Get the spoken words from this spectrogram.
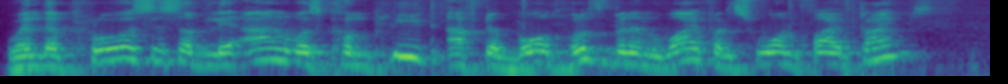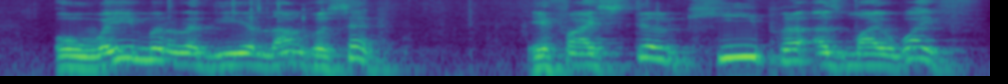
When the process of li'an was complete after both husband and wife had sworn five times, Uwaymir radiallahu anhu said, If I still keep her as my wife,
